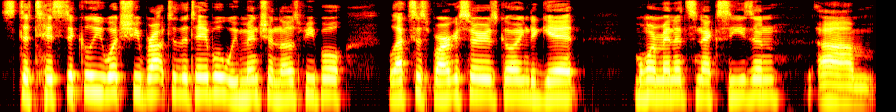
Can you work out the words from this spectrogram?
statistically what she brought to the table. We mentioned those people. Lexus Bargesser is going to get more minutes next season. Um,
